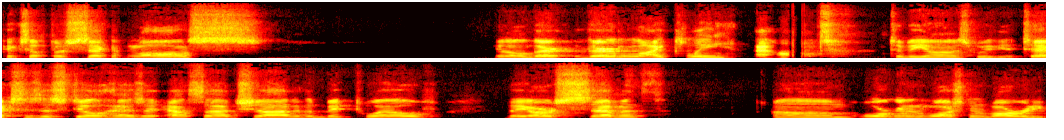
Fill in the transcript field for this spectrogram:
picks up their second loss. You know, they're they're likely out, to be honest with you. Texas is still has an outside shot in the Big 12. They are seventh. Um, Oregon and Washington have already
